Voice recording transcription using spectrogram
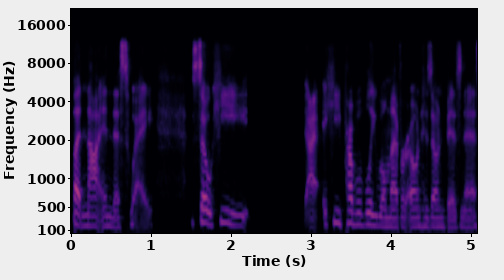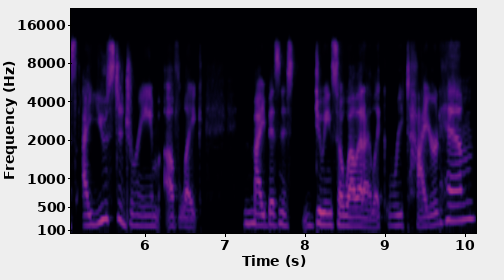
but not in this way. So he he probably will never own his own business. I used to dream of like my business doing so well that I like retired him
